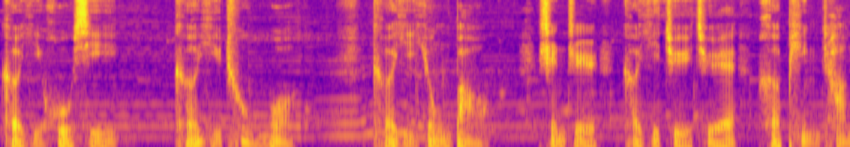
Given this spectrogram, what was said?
可以呼吸，可以触摸，可以拥抱，甚至可以咀嚼和品尝。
